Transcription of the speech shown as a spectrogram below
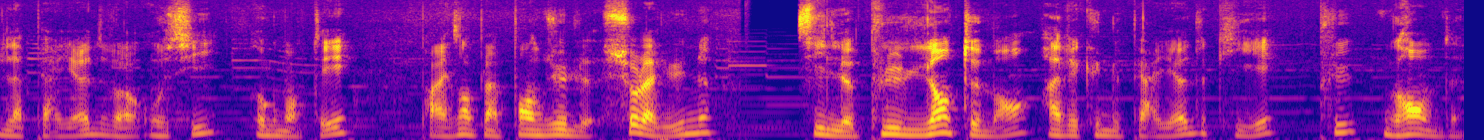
la période va aussi augmenter. Par exemple, un pendule sur la Lune oscille plus lentement avec une période qui est plus grande.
